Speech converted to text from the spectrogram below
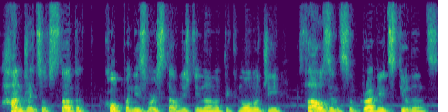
hundreds of startup companies were established in nanotechnology, thousands of graduate students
